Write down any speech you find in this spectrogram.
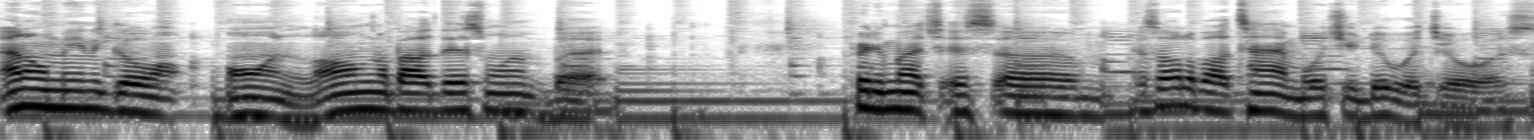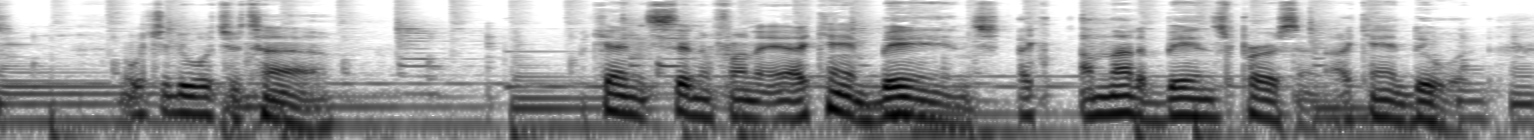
I don't mean to go on long about this one, but pretty much it's um, it's all about time. What you do with yours, what you do with your time. I can't sit in front of it. I can't binge. I, I'm not a binge person. I can't do it.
